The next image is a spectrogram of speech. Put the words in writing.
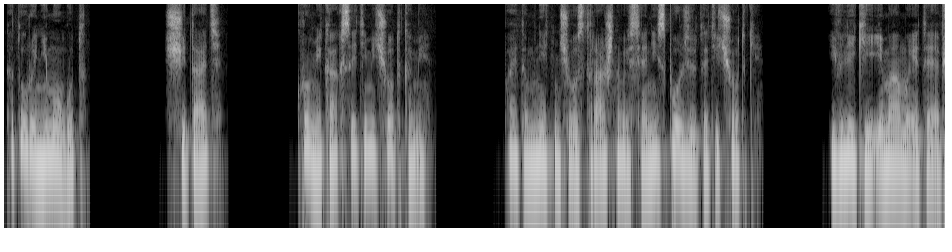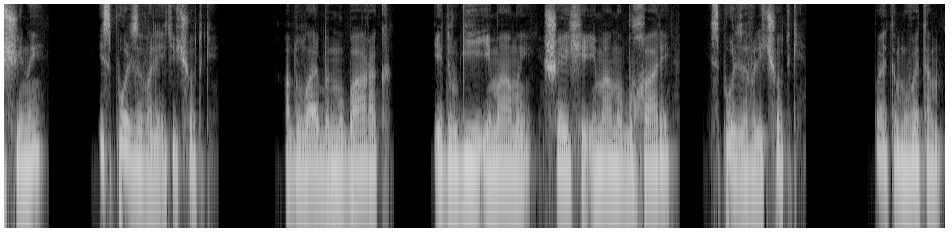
которые не могут считать, кроме как с этими четками. Поэтому нет ничего страшного, если они используют эти четки. И великие имамы этой общины использовали эти четки. Абдулла ибн Мубарак и другие имамы, шейхи, имамы Бухари использовали четки. Поэтому в этом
